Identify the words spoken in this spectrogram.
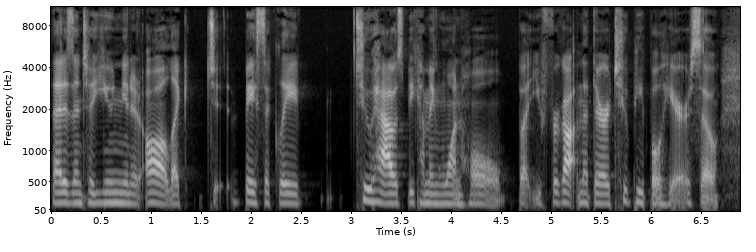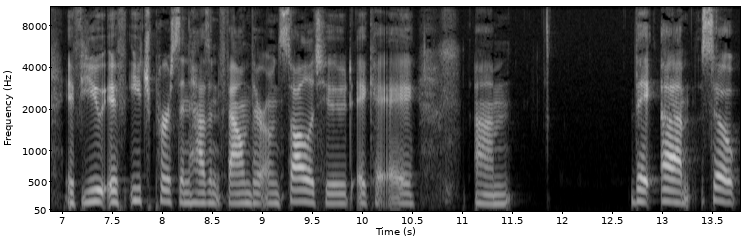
that isn't a union at all like basically two halves becoming one whole but you've forgotten that there are two people here so if you if each person hasn't found their own solitude aka um they um so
